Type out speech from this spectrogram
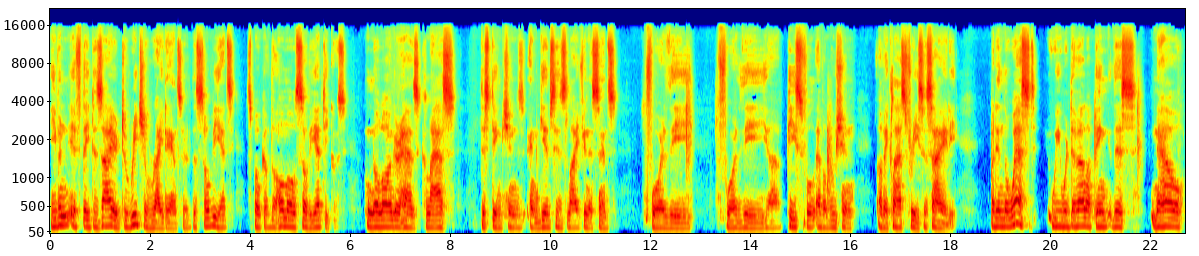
even if they desired to reach a right answer, the Soviets spoke of the Homo Sovieticus, who no longer has class distinctions and gives his life, in a sense, for the for the uh, peaceful evolution of a class-free society. But in the West, we were developing this now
